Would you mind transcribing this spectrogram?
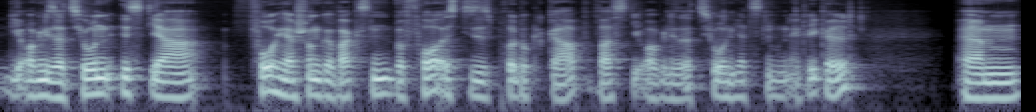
die Organisation ist ja vorher schon gewachsen, bevor es dieses Produkt gab, was die Organisation jetzt nun entwickelt, ähm,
